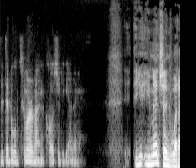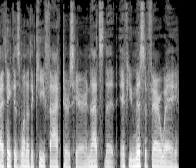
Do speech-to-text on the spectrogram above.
the typical tour event closer together. you, you mentioned what I think is one of the key factors here, and that's that if you miss a fairway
